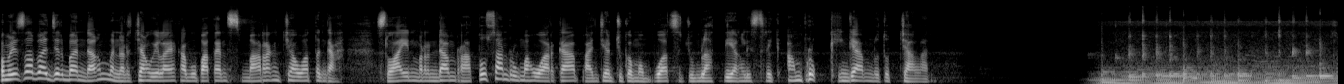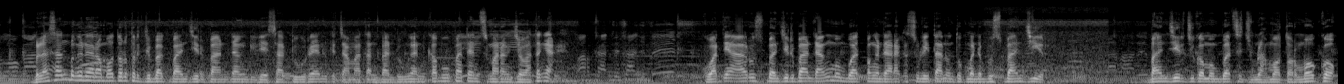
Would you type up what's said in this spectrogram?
Pemirsa banjir bandang menerjang wilayah Kabupaten Semarang, Jawa Tengah. Selain merendam ratusan rumah warga, banjir juga membuat sejumlah tiang listrik ambruk hingga menutup jalan. Belasan pengendara motor terjebak banjir bandang di Desa Duren, Kecamatan Bandungan, Kabupaten Semarang, Jawa Tengah. Kuatnya arus banjir bandang membuat pengendara kesulitan untuk menembus banjir. Banjir juga membuat sejumlah motor mogok.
